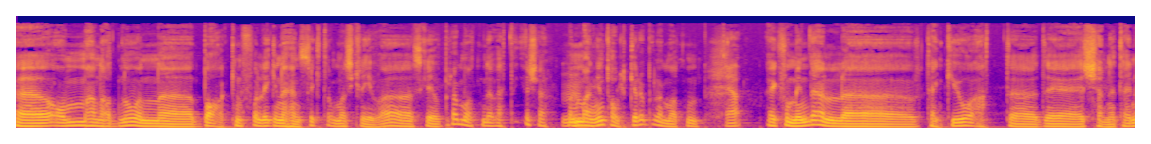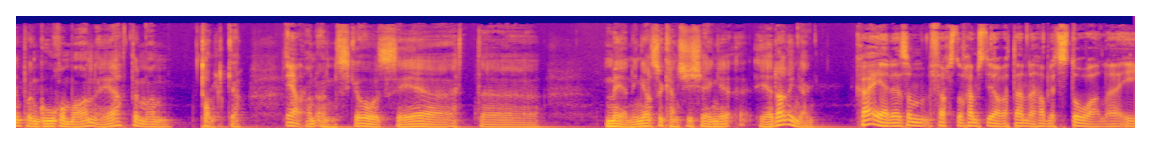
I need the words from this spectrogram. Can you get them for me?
Eh, om han hadde noen eh, bakenforliggende hensikter om å skrive, skrive på den måten, det vet jeg ikke. Men mange tolker det på den måten. Ja. Jeg for min del uh, tenker jo at det kjennetegnet på en god roman er at man tolker. Ja. Man ønsker å se etter meninger som kanskje ikke er der engang. Hva er det som først og fremst gjør at denne har blitt stående i,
